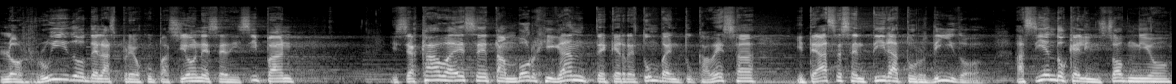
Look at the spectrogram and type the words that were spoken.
los ruidos de las preocupaciones se disipan y se acaba ese tambor gigante que retumba en tu cabeza y te hace sentir aturdido, haciendo que el insomnio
